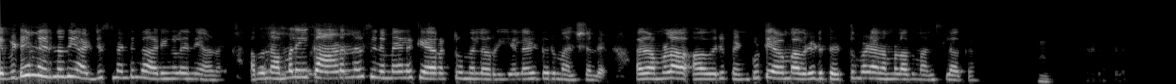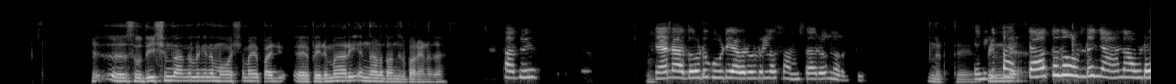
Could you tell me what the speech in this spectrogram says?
എവിടെയും വരുന്നത് ഈ അഡ്ജസ്റ്റ്മെന്റും കാര്യങ്ങൾ തന്നെയാണ്. അപ്പൊ നമ്മൾ ഈ കാണുന്ന സിനിമയിലെ ക്യാരക്ടർ ഒന്നല്ല റിയൽ ആയിട്ട് ഒരു മനുഷ്യന്റെ അത് നമ്മൾ ഒരു പെൺകുട്ടിയാകുമ്പോ അവരുടെ അടുത്ത് എത്തുമ്പോഴാണ് നമ്മൾ അത് മനസ്സിലാക്കുക. സുതീഷും സുധീഷും താങ്കൾ ഇങ്ങനെ മോശമായി പെരുമാറി എന്നാണ് താങ്കൾ പറയുന്നത് അതെ. ഞാൻ അതോടുകൂടി അവരോടുള്ള സംസാരവും നിർത്തേ. എനിക്ക് പറ്റാത്തത് കൊണ്ട് ഞാൻ അവിടെ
